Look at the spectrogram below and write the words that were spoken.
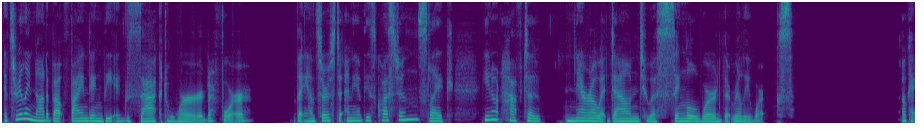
It's really not about finding the exact word for the answers to any of these questions. Like, you don't have to narrow it down to a single word that really works. Okay,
